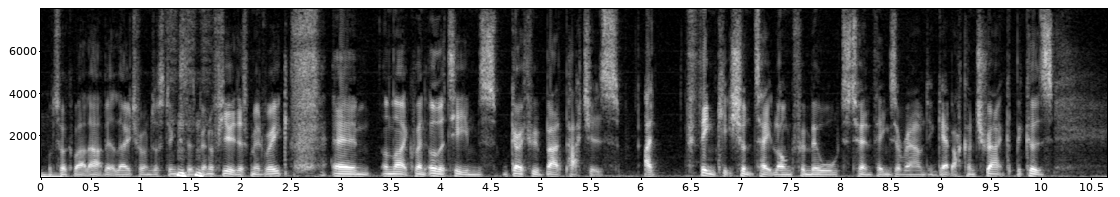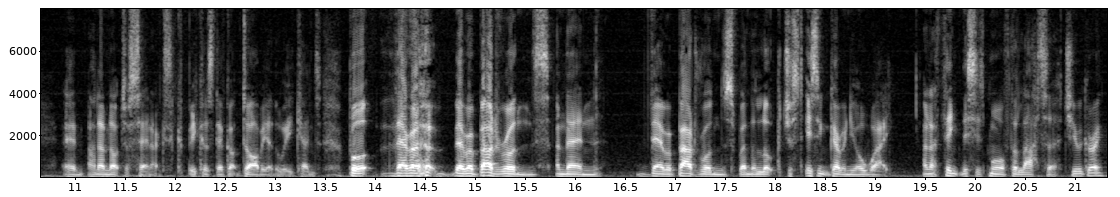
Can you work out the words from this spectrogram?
We'll talk about that a bit later on, Justin, because there's been a few this midweek. Um, unlike when other teams go through bad patches, I think it shouldn't take long for Millwall to turn things around and get back on track because. Um, and I'm not just saying that because they've got Derby at the weekend, but there are there are bad runs, and then there are bad runs when the luck just isn't going your way and I think this is more of the latter. Do you agree?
